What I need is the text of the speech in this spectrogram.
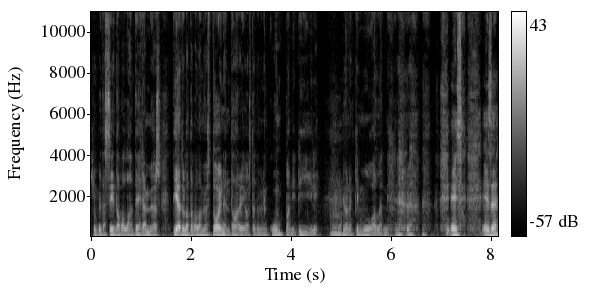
sun pitäisi siinä tavallaan tehdä myös tietyllä tavalla myös toinen tarjous tai tämmöinen kumppanidiili mm. jonnekin muualle, niin ei, se, ei, se,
